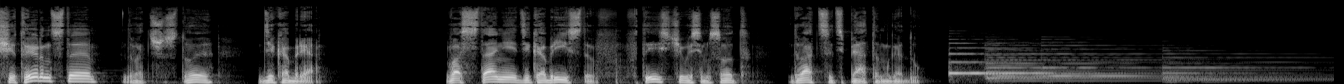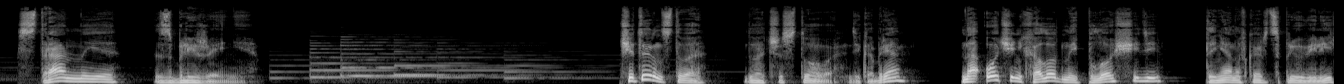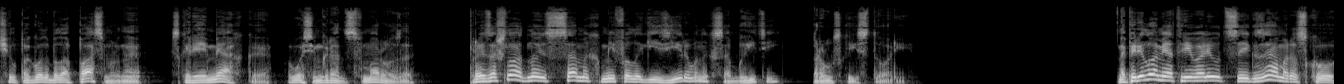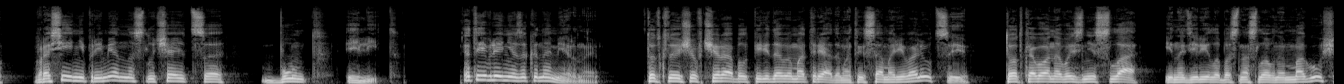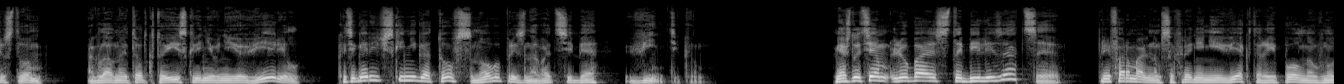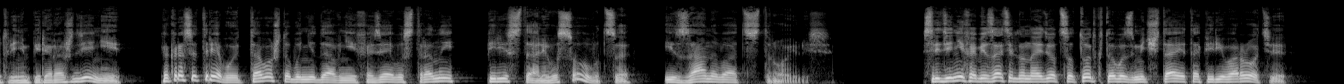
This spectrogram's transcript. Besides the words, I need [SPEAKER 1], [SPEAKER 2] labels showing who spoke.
[SPEAKER 1] 14-26 декабря. Восстание декабристов в 1825 году. Странные сближения. 14-26 декабря на очень холодной площади Тынянов, кажется, преувеличил, погода была пасмурная, скорее мягкая, 8 градусов мороза, произошло одно из самых мифологизированных событий русской истории. На переломе от революции к заморозку в России непременно случается бунт элит. Это явление закономерное. Тот, кто еще вчера был передовым отрядом этой самой революции, тот, кого она вознесла и наделила баснословным могуществом, а главное, тот, кто искренне в нее верил, категорически не готов снова признавать себя винтиком. Между тем, любая стабилизация при формальном сохранении вектора и полном внутреннем перерождении как раз и требует того, чтобы недавние хозяева страны перестали высовываться и заново отстроились. Среди них обязательно найдется тот, кто возмечтает о перевороте.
